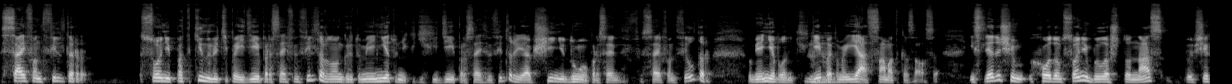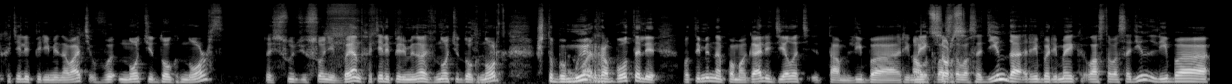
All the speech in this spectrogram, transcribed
Siphon Filter Sony подкинули, типа, идеи про Siphon Filter, но он говорит, у меня нету никаких идей про Siphon Filter, я вообще не думал про Siphon Filter, у меня не было никаких mm-hmm. идей, поэтому я сам отказался. И следующим ходом Sony было, что нас вообще хотели переименовать в Naughty Dog North, то есть судью Sony Band, хотели переименовать в Naughty Dog North, чтобы мы работали, вот именно помогали делать там либо ремейк Outsource. Last of Us 1, да, либо ремейк Last of Us 1, либо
